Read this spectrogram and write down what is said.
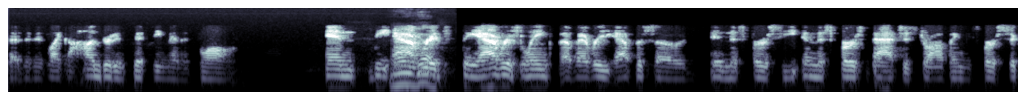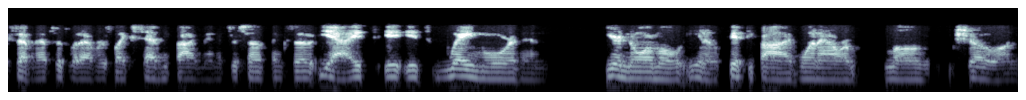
said that is like 150 minutes long, and the There average the average length of every episode in this first in this first batch is dropping. These first six seven episodes, whatever, is like 75 minutes or something. So yeah, it's it, it's way more than your normal, you know, 55 one hour long show on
